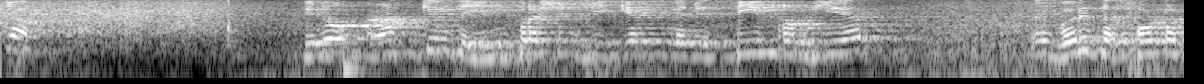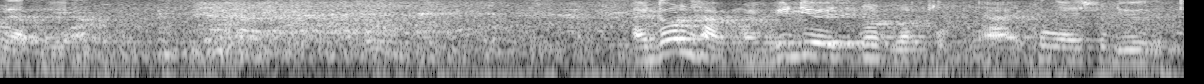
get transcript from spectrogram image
Clap. You know, ask him the impression he gets when you see from here. Hey, Where is the photograph here? I don't have my video is not working. Yeah, I think I should use it.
